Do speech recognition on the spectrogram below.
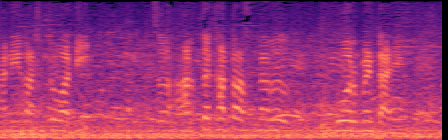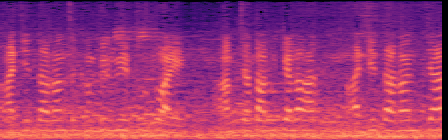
आणि राष्ट्रवादीचं अर्थखातं असणारं गव्हर्नमेंट आहे. अजितदादांचं खंबीर नेतृत्व आहे. आमच्या तालुक्याला अजितदादांच्या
